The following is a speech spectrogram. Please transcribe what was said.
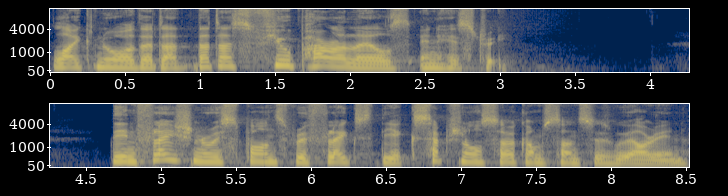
like no other that, that has few parallels in history. The inflation response reflects the exceptional circumstances we are in.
